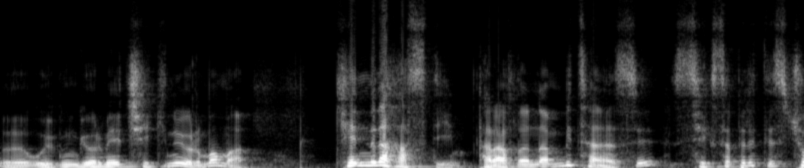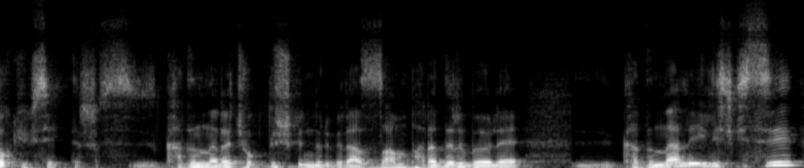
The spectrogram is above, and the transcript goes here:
e, uygun görmeye çekiniyorum ama kendine has diyeyim. Taraflarından bir tanesi seksapalitesi çok yüksektir. Kadınlara çok düşkündür biraz zamparadır böyle. Kadınlarla ilişkisi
